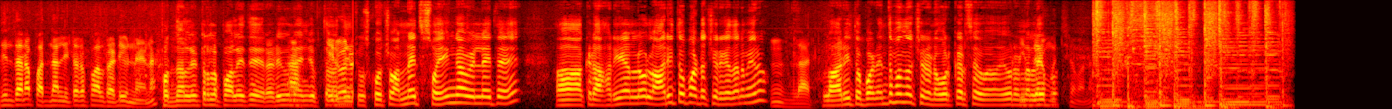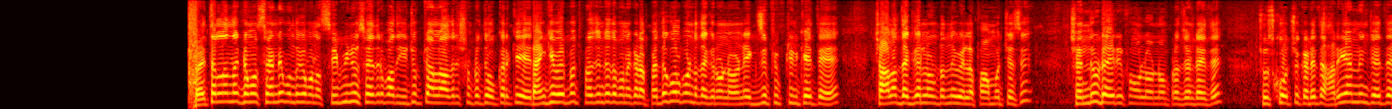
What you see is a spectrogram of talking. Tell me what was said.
దీని తర్వాత పద్నాలుగు లీటర్ పాలు రెడీ ఉన్నాయన్నా పద్నాలుగు లీటర్ల పాలు అయితే రెడీ ఉన్నాయని చెప్తారు. చూసుకోవచ్చు. అన్న అయితే స్వయంగా వెళ్ళైతే అక్కడ హర్యానాలో లారీతో పాటు వచ్చారు కదా మీరు? లారీతో పాటు. ఎంతమంది వచ్చారండి వర్కర్స్ ఎవరన్నా ఇద్దరం రైతులందరికీ నమస్తే అండి. ముందుగా మన CB news Hyderabad YouTube channel ఆదర్శం ప్రతి ఒక్కరికి thank you very much present అయితే మన ఇక్కడ పెద్ద గోల్కొండ దగ్గర ఉన్నామండి. ఎగ్జిట్ ఫిఫ్టీన్కి అయితే చాలా దగ్గరలో ఉంటుంది. వీళ్ళ ఫామ్ వచ్చేసి చందు డైరీ ఫామ్లో ఉన్నాం ప్రజెంట్ అయితే. చూసుకోవచ్చు ఇక్కడైతే హర్యానా నుంచి అయితే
